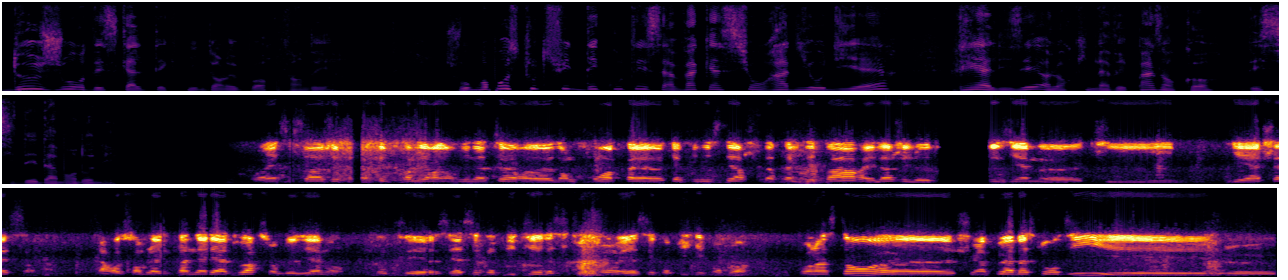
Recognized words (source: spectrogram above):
deux jours d'escale technique dans le port vendéen. Je vous propose tout de suite d'écouter sa vacation radio d'hier, réalisée alors qu'il n'avait pas encore décidé d'abandonner. Ouais, c'est ça. J'ai fait le premier ordinateur euh, dans le front après euh, Cap Finistère, juste après le départ. Et là, j'ai le deuxième euh, qui, qui, est HS. Ça ressemble à une panne aléatoire sur le deuxième. Donc, c'est assez compliqué. La situation est assez compliquée pour moi. Pour l'instant, euh, je suis un peu abasourdi et je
